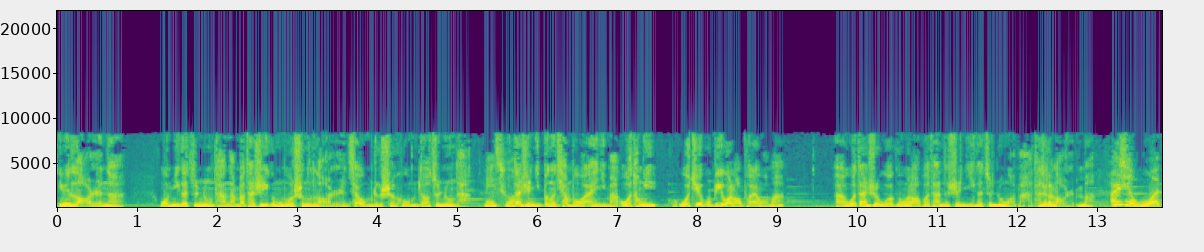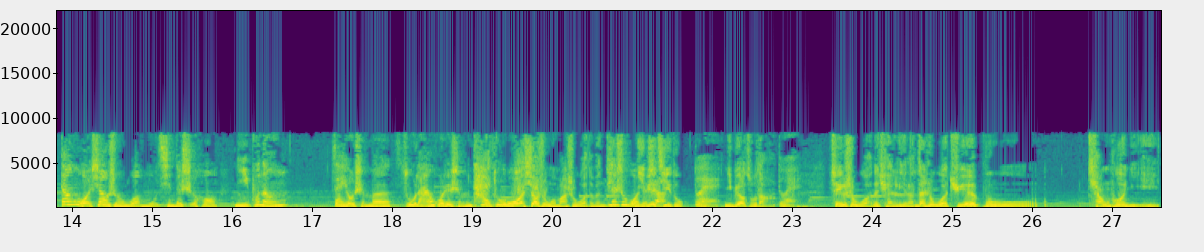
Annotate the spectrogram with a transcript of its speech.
因为老人呢，我们应该尊重他，哪怕他是一个陌生的老人，在我们这个社会，我们都要尊重他。没错。但是你不能强迫我爱你妈，我同意，我绝不逼我老婆爱我妈。啊，我但是我跟我老婆谈的是，你应该尊重我妈，她是个老人嘛。而且我当我孝顺我母亲的时候，你不能再有什么阻拦或者什么态度。我孝顺我妈是我的问题，那是我的你别嫉妒，对，你不要阻挡。对，这个是我的权利了，但是我绝不强迫你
